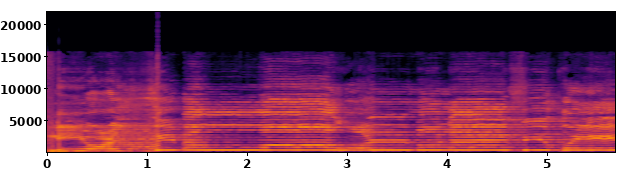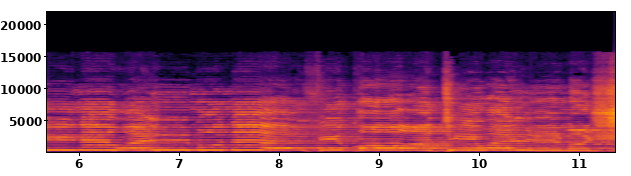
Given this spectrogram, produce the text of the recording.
ليعذب الله المنافقين والمنافقات والمشركين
